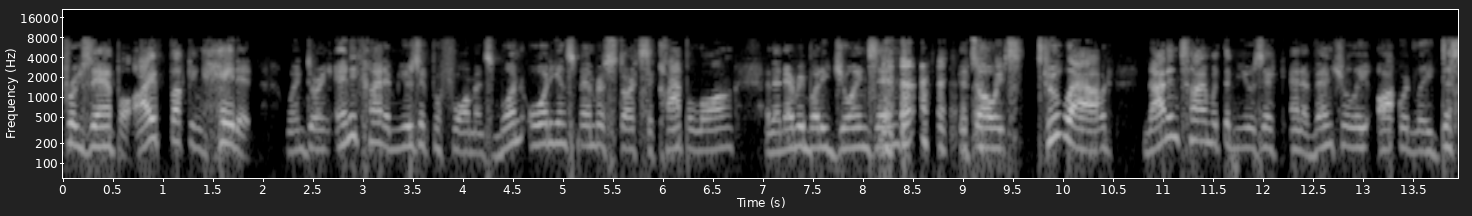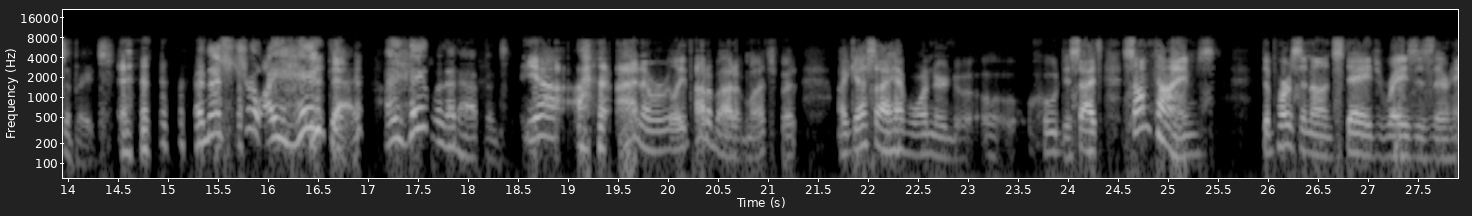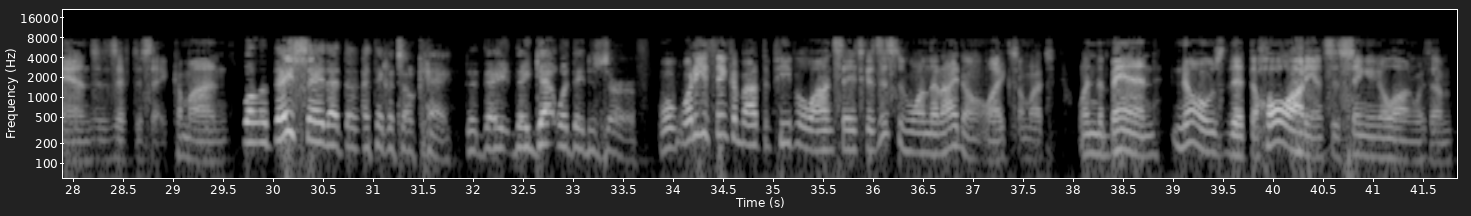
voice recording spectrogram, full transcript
for example, I fucking hate it when during any kind of music performance, one audience member starts to clap along and then everybody joins in. it's always too loud, not in time with the music, and eventually awkwardly dissipates. and that's true. I hate that. I hate when that happens. Yeah, I never really thought about it much, but I guess I have wondered who decides. Sometimes the person on stage raises their hands as if to say, "Come on." Well, if they say that, then I think it's okay. That they they get what they deserve. Well, what do you think about the people on stage? Because this is one that I don't like so much. When the band knows that the whole audience is singing along with them,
